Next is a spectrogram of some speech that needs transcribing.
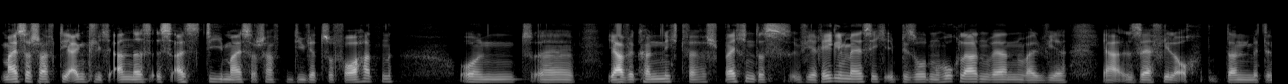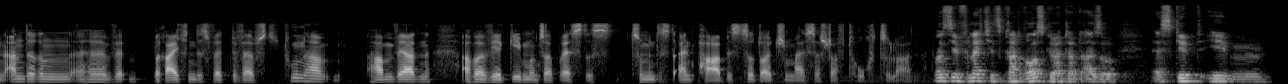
Meisterschaft, die eigentlich anders ist als die Meisterschaften, die wir zuvor hatten. Und äh, ja, wir können nicht versprechen, dass wir regelmäßig Episoden hochladen werden, weil wir ja sehr viel auch dann mit den anderen äh, Bereichen des Wettbewerbs zu tun haben, haben werden. Aber wir geben unser Bestes, zumindest ein paar bis zur deutschen Meisterschaft hochzuladen. Was ihr vielleicht jetzt gerade rausgehört habt, also es gibt eben,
